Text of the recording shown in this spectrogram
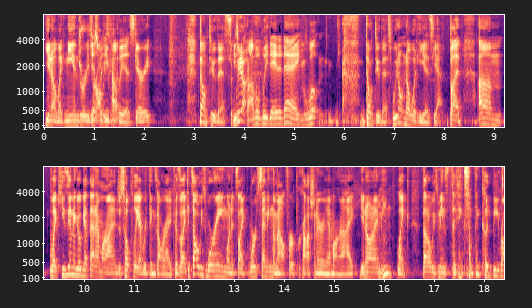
you know, like knee injuries Guess are always probably is. scary. Don't do this. He's probably day to day. well, don't do this. We don't know what he is yet, but um, like he's gonna go get that MRI and just hopefully everything's all right. Because like it's always worrying when it's like we're sending them out for a precautionary MRI. You know what I mean? Like that always means they think something could be wrong,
